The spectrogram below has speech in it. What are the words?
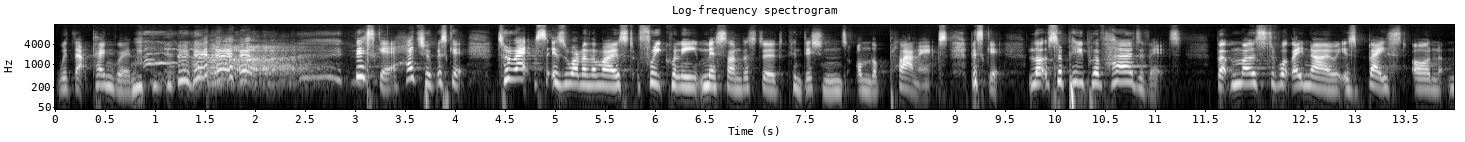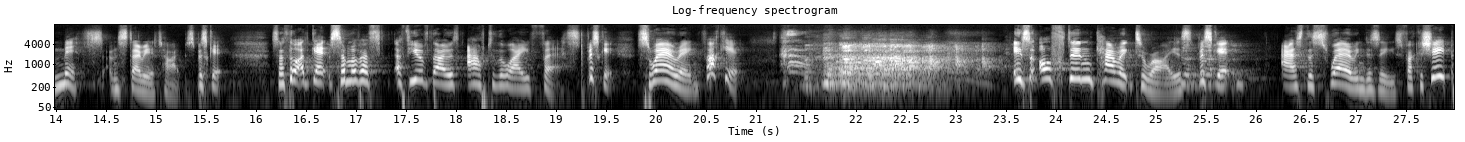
with that penguin. biscuit, hedgehog biscuit. Tourette's is one of the most frequently misunderstood conditions on the planet. Biscuit. Lots of people have heard of it, but most of what they know is based on myths and stereotypes. Biscuit. So I thought I'd get some of a, a few of those out of the way first. Biscuit. Swearing. Fuck it. it's often characterised, biscuit, as the swearing disease. Fuck a sheep.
